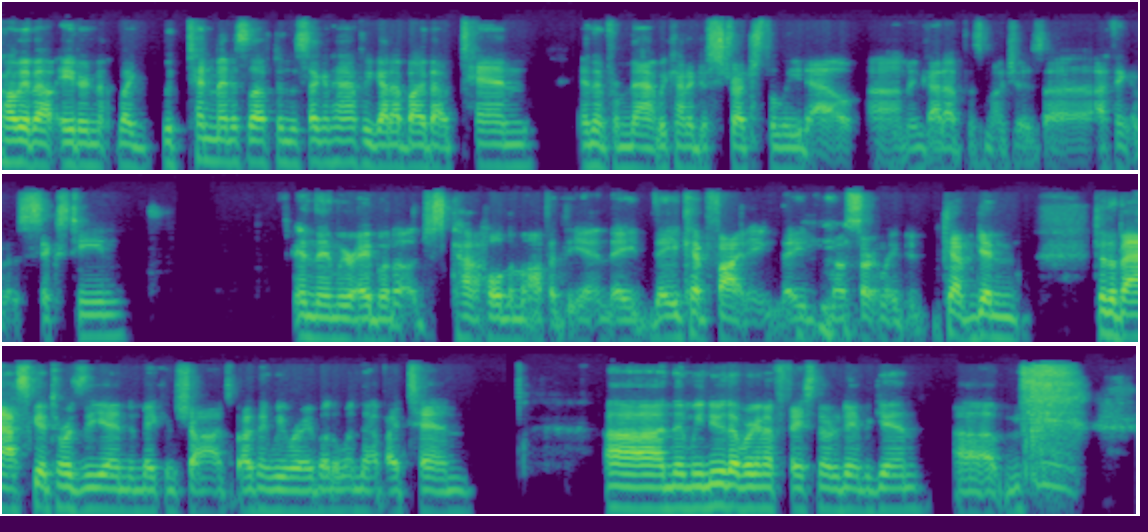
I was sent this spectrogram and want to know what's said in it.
probably about eight or like with 10 minutes left in the second half, we got up by about 10. And then from that, we kind of just stretched the lead out um, and got up as much as uh, I think it was 16. And then we were able to just kind of hold them off at the end. They they kept fighting. They most certainly did, kept getting to the basket towards the end and making shots. But I think we were able to win that by 10. Uh, and then we knew that we are going to face Notre Dame again. Um,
